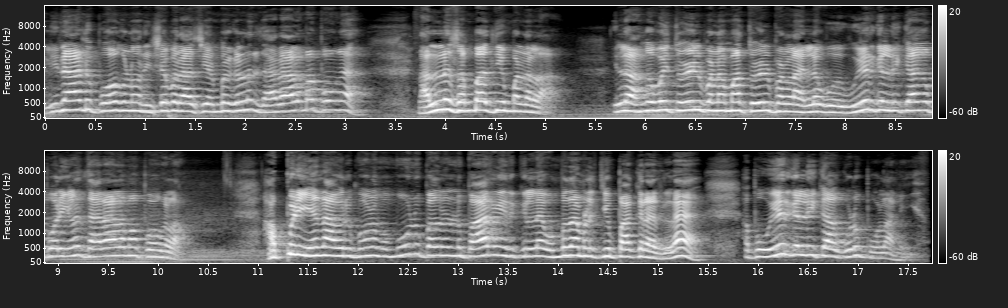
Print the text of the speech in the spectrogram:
வெளிநாடு போகணும் ரிஷபராசி அன்பர்கள்லாம் தாராளமாக போங்க. நல்ல சம்பாத்தியம் பண்ணலாம். இல்லை அங்கே போய் தொழில் பண்ணாமா தொழில் பண்ணலாம். இல்லை உ- உயர்கல்விக்காக போகிறீங்களா தாராளமாக போகலாம். அப்படி ஏன்னா அவர் மூணு மூணு பதினொன்று பார்வை இருக்குல்ல ஒன்பதாம் இடத்தையும் பார்க்குறாருல்ல அப்போ உயர்கல்விக்காக கூட போகலாம் நீங்கள்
